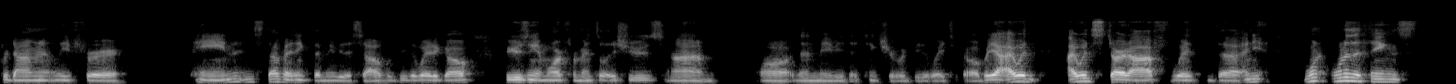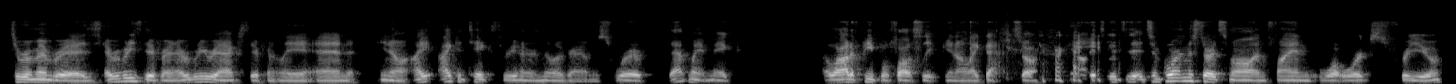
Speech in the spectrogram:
predominantly for pain and stuff, I think that maybe the salve would be the way to go. If you're using it more for mental issues, um, or then maybe the tincture would be the way to go. But yeah, I would I would start off with the and you, one one of the things to remember is everybody's different. Everybody reacts differently, and you know I I could take 300 milligrams where that might make a lot of people fall asleep, you know, like that. So you know, it's, it's it's important to start small and find what works for you.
